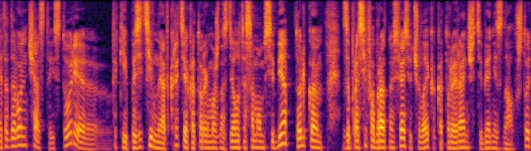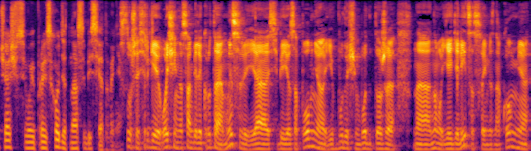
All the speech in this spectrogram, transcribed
Это довольно частая история, такие позитивные открытия, которые можно сделать о самом себе, только запросив обратную связь у человека, который раньше тебя не знал, что чаще всего и происходит на собеседовании. Слушай, Сергей, очень на самом деле крутая мысль, я себе ее запомню, и в будущем буду тоже, э, ну, ей делиться своими знакомыми,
